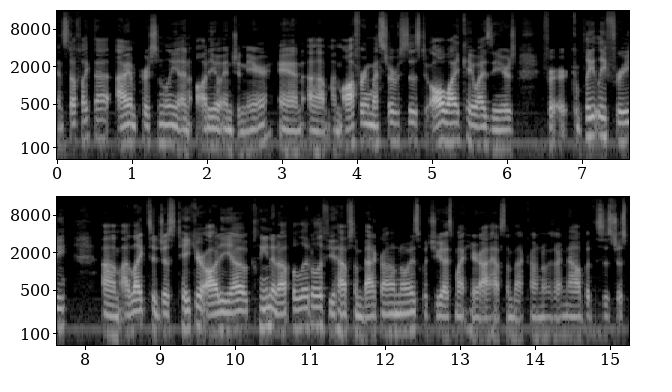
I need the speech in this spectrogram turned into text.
and stuff like that. I am personally an audio engineer and um, I'm offering my services to all YKYZers for completely free. Um, I like to just take your audio, clean it up a little if you have some background noise, which you guys might hear. I have some background noise right now, but this is just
